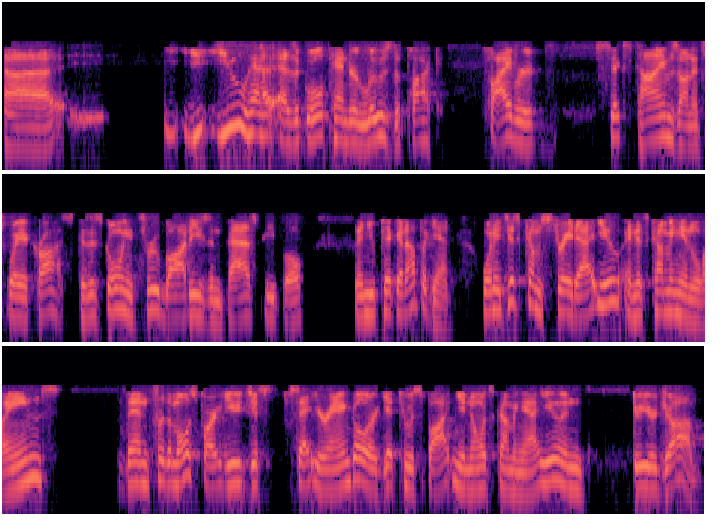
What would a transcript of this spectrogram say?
uh, you, you have, as a goaltender lose the puck five or six times on its way across because it's going through bodies and past people. Then you pick it up again. When it just comes straight at you and it's coming in lanes, then for the most part, you just set your angle or get to a spot and you know what's coming at you and do your job.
